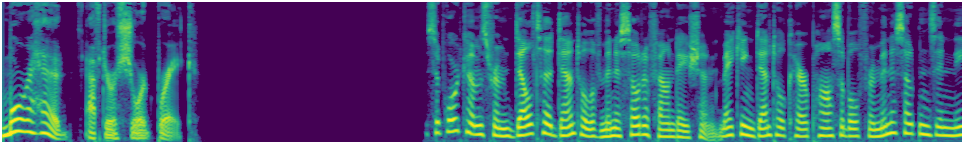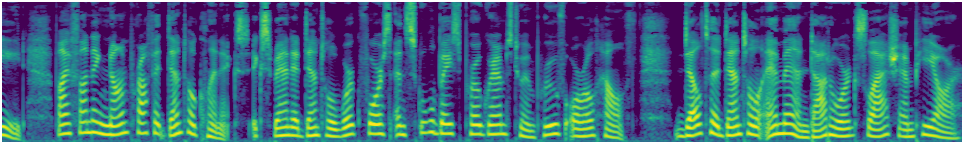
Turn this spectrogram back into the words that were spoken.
More ahead after a short break. Support comes from Delta Dental of Minnesota Foundation, making dental care possible for Minnesotans in need by funding nonprofit dental clinics, expanded dental workforce, and school-based programs to improve oral health. DeltaDentalMN.org/NPR.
